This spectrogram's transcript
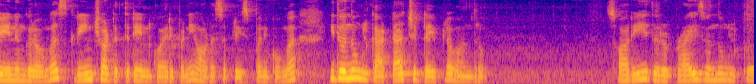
வேணுங்கிறவங்க ஸ்க்ரீன்ஷாட் எடுத்துகிட்டு என்கொயரி பண்ணி ஆர்டர்ஸை ப்ளேஸ் பண்ணிக்கோங்க. இது வந்து உங்களுக்கு அட்டாச்சு டைப்பில் வந்துடும் சாரி இதோட ப்ரைஸ் வந்து உங்களுக்கு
